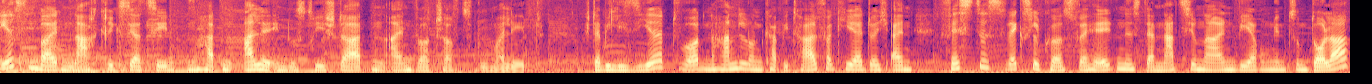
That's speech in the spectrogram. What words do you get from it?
Den ersten beiden Nachkriegsjahrzehnten hatten alle Industriestaaten einen Wirtschaftsboom erlebt. Stabilisiert wurden Handel und Kapitalverkehr durch ein festes Wechselkursverhältnis der nationalen Währungen zum Dollar,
